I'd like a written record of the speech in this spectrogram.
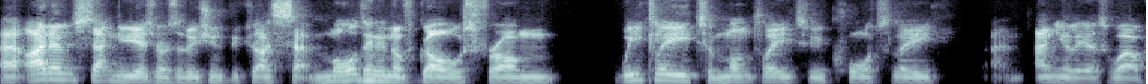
Uh, I don't set New Year's resolutions because I set more than enough goals from weekly to monthly to quarterly and annually as well.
